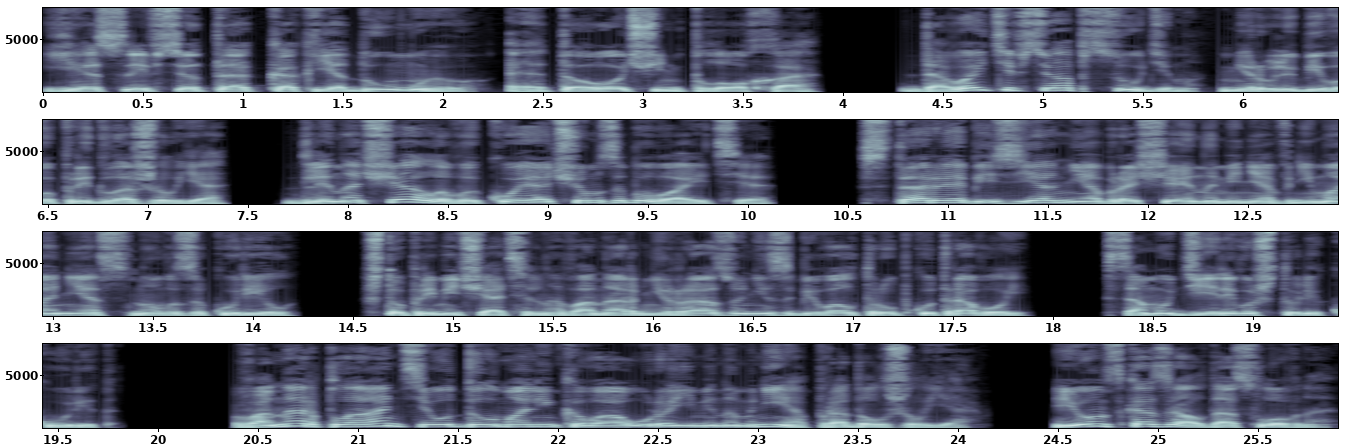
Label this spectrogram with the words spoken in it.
«Если все так, как я думаю, это очень плохо. Давайте все обсудим», — миролюбиво предложил я. «Для начала вы кое о чем забываете. Старый обезьян, не обращая на меня внимания, снова закурил. Что примечательно, Ванар ни разу не забивал трубку травой. Само дерево, что ли, курит? Ванар Плаанти отдал маленького Аура именно мне, продолжил я. И он сказал дословно,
